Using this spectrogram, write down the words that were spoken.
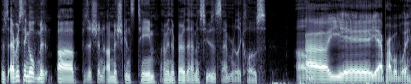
there's every single uh, position on Michigan's team. I mean, they're better than MSU's. It's not even really close. Um, Uh, yeah, yeah, probably.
